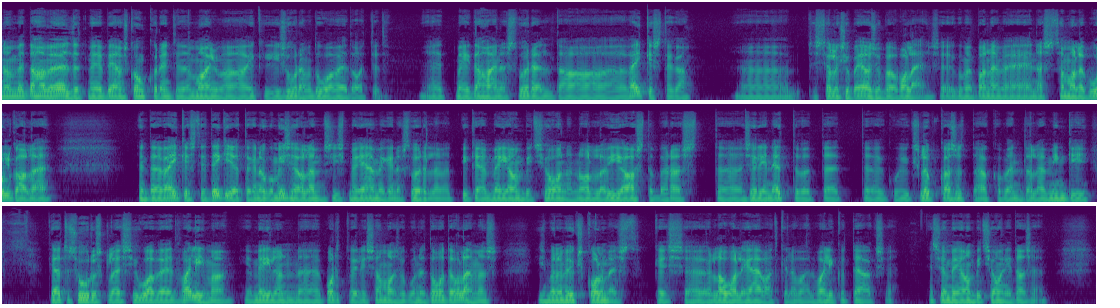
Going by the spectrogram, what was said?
No me tahame öelda, et meie peamised konkurentid on maailma ikkagi suuremad UAV tootjad. et me ei taha ennast võrrelda väikestega, äh, sest see oleks juba eos juba vale, see, kui me paneme ennast samale pulgale nende väikeste tegijatega, nagu me ise oleme, siis me jäämegi ennast võrdlema, et pigem meie ambitsioon on olla viie aasta pärast äh, selline ettevõte, et äh, kui üks lõppkasutaja hakkab endale mingi teatud suurusklassi UAV-d valima ja meil on portfellis samasugune toode olemas siis me oleme üks kolmest, kes äh, lauale jäävad, kelle vahel valikud tehakse. et see on meie ambitsiooni tase.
